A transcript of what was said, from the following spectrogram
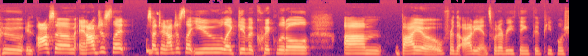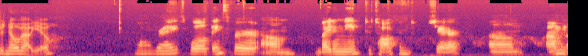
who is awesome. And I'll just let Sunshine, I'll just let you like give a quick little um, bio for the audience, whatever you think that people should know about you. All right. Well, thanks for um, inviting me to talk and share. Um, I'm an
